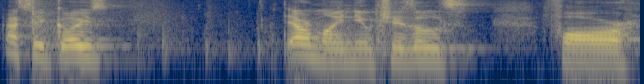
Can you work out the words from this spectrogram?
that's it, guys. They're my new chisels for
